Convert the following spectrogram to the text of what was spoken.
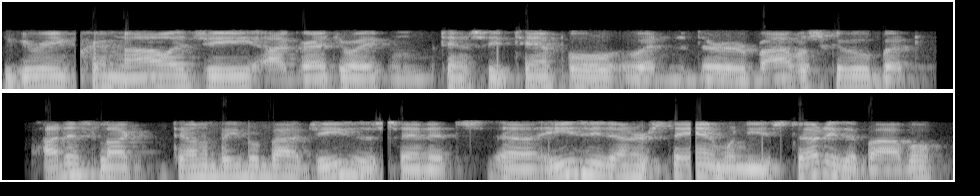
degree in criminology. I graduated from Tennessee Temple when their Bible school, but I just like telling people about Jesus, and it's uh, easy to understand when you study the Bible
